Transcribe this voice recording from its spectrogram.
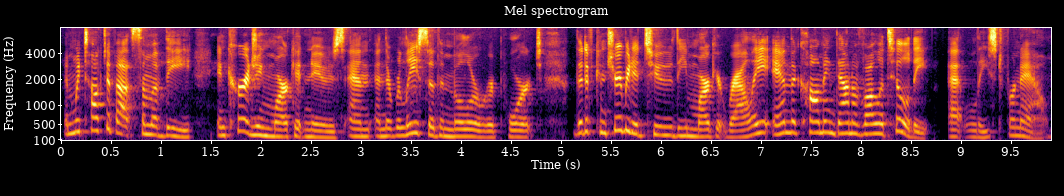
And we talked about some of the encouraging market news and, and the release of the Mueller report that have contributed to the market rally and the calming down of volatility, at least for now.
